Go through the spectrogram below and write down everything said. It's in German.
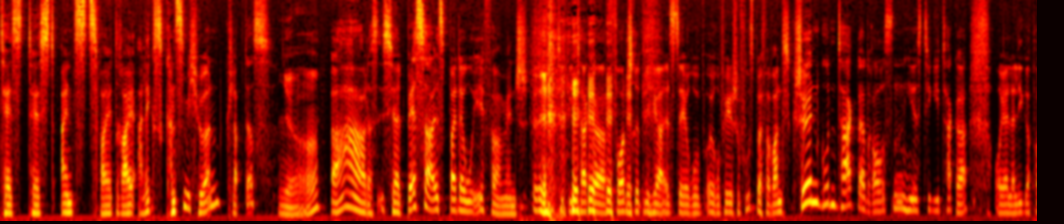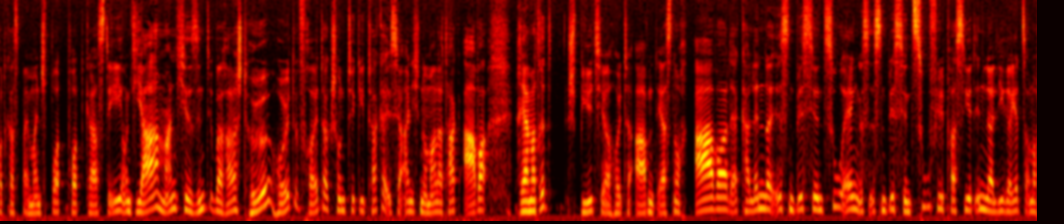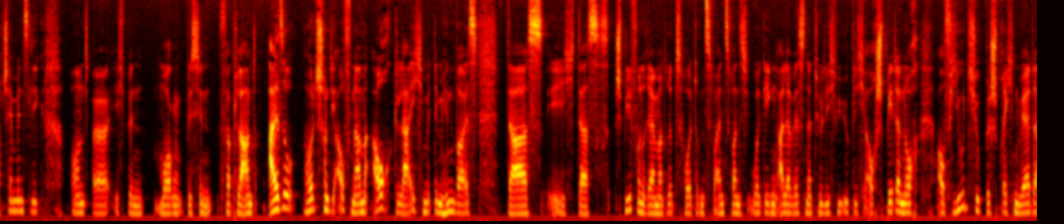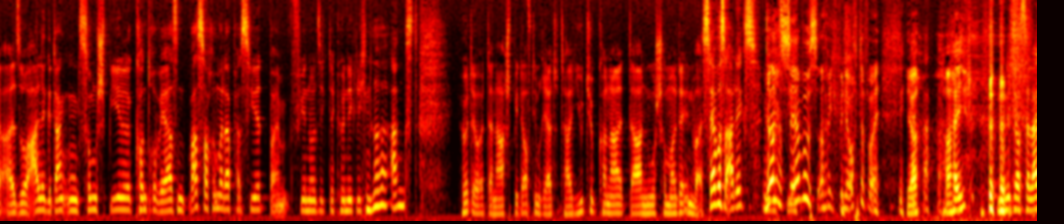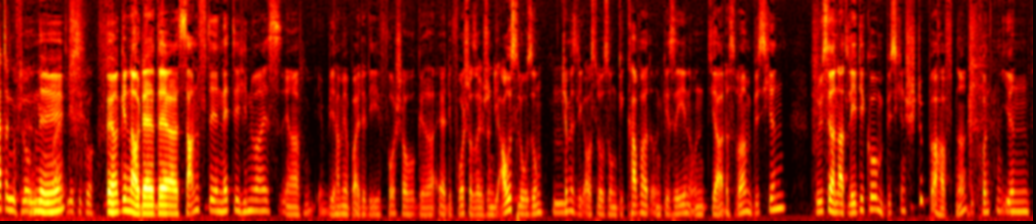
Test, Test, 1, 2, 3. Alex, kannst du mich hören? Klappt das? Ja. Ah, das ist ja besser als bei der UEFA, Mensch. Tiki-Taka fortschrittlicher als der Euro Europäische Fußballverband. Schönen guten Tag da draußen. Hier ist Tiki-Taka, euer La Liga-Podcast bei meinsportpodcast.de. Und ja, manche sind überrascht. Hö, heute Freitag schon Tiki-Taka, ist ja eigentlich ein normaler Tag. Aber Real Madrid spielt ja heute Abend erst noch, aber der Kalender ist ein bisschen zu eng, es ist ein bisschen zu viel passiert in der Liga, jetzt auch noch Champions League und äh, ich bin morgen ein bisschen verplant. Also heute schon die Aufnahme, auch gleich mit dem Hinweis, dass ich das Spiel von Real Madrid heute um 22 Uhr gegen Alaves natürlich wie üblich auch später noch auf YouTube besprechen werde. Also alle Gedanken zum Spiel, Kontroversen, was auch immer da passiert beim 4-0-Sieg der Königlichen, Angst hört ihr danach später auf dem Real Total YouTube-Kanal. Da nur schon mal der Hinweis. Servus, Alex. Ja, servus. Ach, ich bin ja auch dabei. ja, hi. Nur nicht aus der Leitung geflogen. Nee. Atletico. Ja, genau. Der, der sanfte, nette Hinweis. Ja, wir haben ja beide die Vorschau, äh, die Vorschau, sage ich schon, die Auslosung, hm. Champions League-Auslosung gecovert und gesehen. Und ja, das war ein bisschen, Grüße an Atletico, ein bisschen stümperhaft. Ne? Die konnten ihren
